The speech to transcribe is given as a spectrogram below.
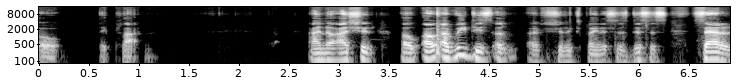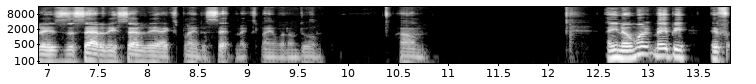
Oh, they plotting. I know I should. Oh, I read these. Uh, I should explain. This is this is Saturday. This is a Saturday. Saturday. I explain the set and explain what I'm doing. Um. And you know what? Maybe if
